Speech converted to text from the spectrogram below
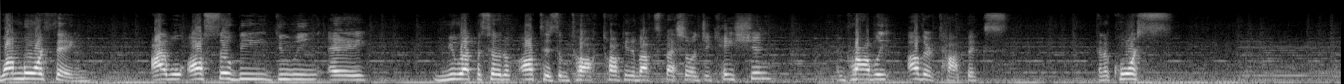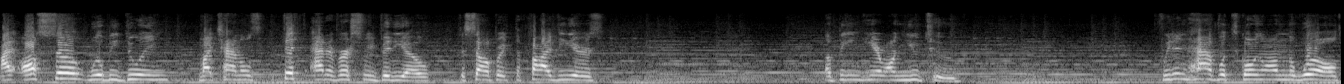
One more thing. I will also be doing a new episode of Autism Talk talking about special education and probably other topics. And of course, I also will be doing my channel's fifth anniversary video to celebrate the five years of being here on YouTube. If we didn't have what's going on in the world,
